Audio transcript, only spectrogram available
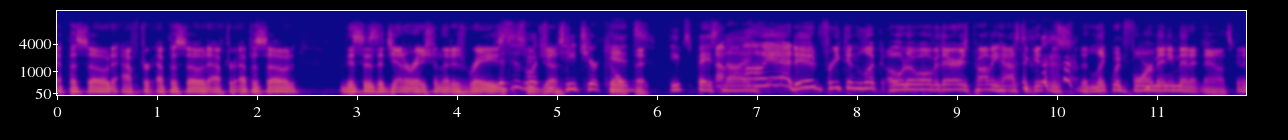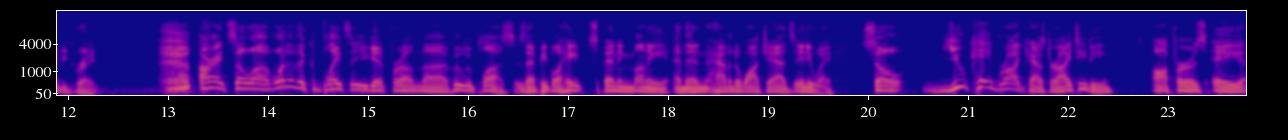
episode after episode after episode this is a generation that is raised This is to what you teach your kids. Deep Space Nine. Oh yeah, dude! Freaking look, Odo over there. He probably has to get in his, the liquid form any minute now. It's going to be great. All right. So, uh, one of the complaints that you get from uh, Hulu Plus is that people hate spending money and then having to watch ads anyway. So, UK broadcaster ITV offers a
